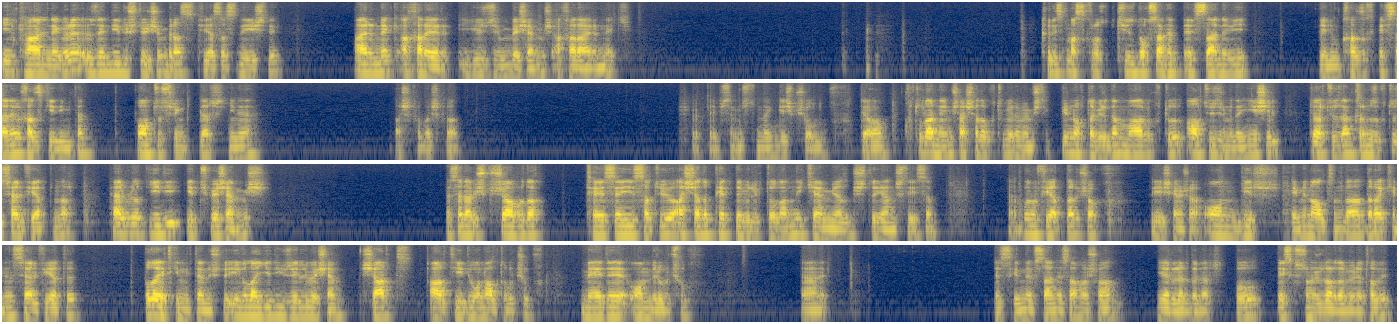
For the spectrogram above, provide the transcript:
ilk haline göre özelliği düştüğü için biraz piyasası değişti. Iron Neck Akar 125'emmiş. Akar Iron Neck. Christmas Cross 290 hem efsanevi benim kazık efsanevi kazık yediğim item. Pontus Ringler yine başka başka Şöyle hepsinin üstünden geçmiş olduk. Devam. Kutular neymiş? Aşağıda kutu görememiştik. 1.1'den mavi kutu, 620'den yeşil, 400'den kırmızı kutu. Sel fiyat bunlar. Her pilot 7.75 emmiş. Mesela 3.5'a burada TS'yi satıyor. Aşağıda PET'le birlikte olanını 2M yazmıştı yanlış değilsem. Yani bunun fiyatları çok değişken şu an. 11 M'in altında Draken'in sel fiyatı. Bu da etkinlikten düştü. Eagle Eye 755 M. Shard artı 7 16.5. MD 11.5. Yani eskinin efsanesi ama şu an yerlerdeler. Bu eski sunucularda böyle tabi.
